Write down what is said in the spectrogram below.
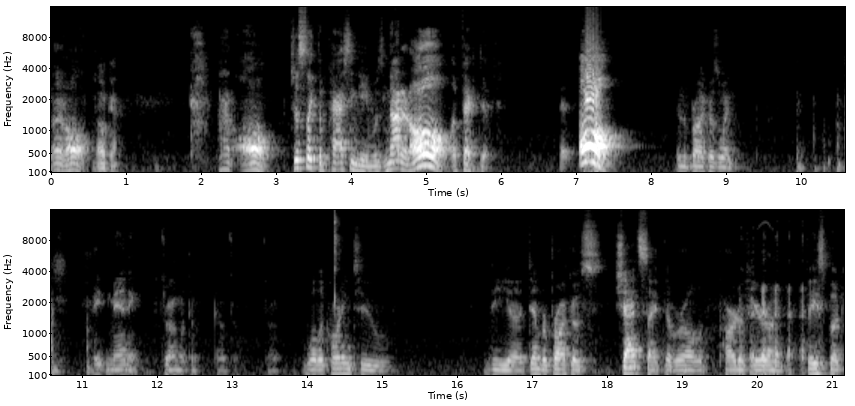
Not at all. Okay. Not at all. Just like the passing game was not at all effective. At all. And the Broncos win. Peyton Manning. What's wrong with him? Gonzo. What's wrong? Well, according to the uh, Denver Broncos chat site that we're all a part of here on Facebook,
